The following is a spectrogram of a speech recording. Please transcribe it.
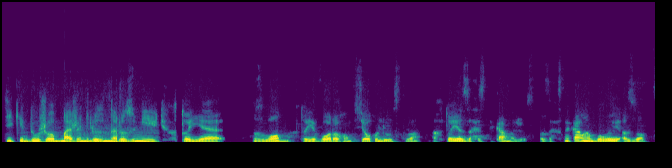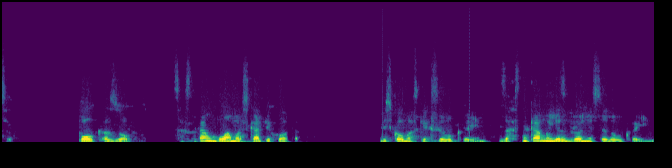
тільки дуже обмежені люди не розуміють, хто є злом, хто є ворогом всього людства, а хто є захисниками людства. Захисниками були азовці, полк Азов. Захисниками була морська піхота військово-морських сил України. Захисниками є Збройні Сили України.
